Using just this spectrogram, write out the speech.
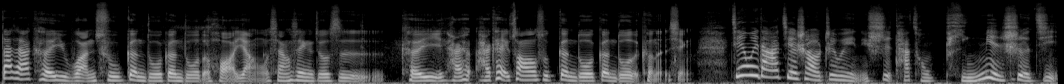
大家可以玩出更多更多的花样。我相信就是可以还还可以创造出更多更多的可能性。今天为大家介绍这位女士，她从平面设计，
